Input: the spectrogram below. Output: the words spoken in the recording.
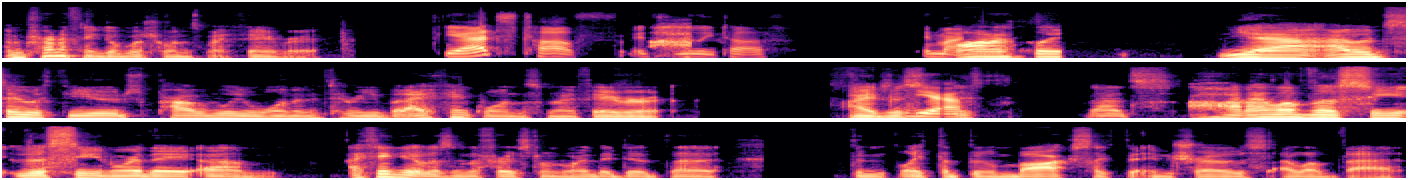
I'm trying to think of which one's my favorite. Yeah, it's tough. It's really tough. In my opinion. Honestly, yeah, I would say with you it's probably one and three, but I think one's my favorite. I just Yeah. that's oh, and I love the scene the scene where they um I think it was in the first one where they did the the like the boombox like the intros. I love that.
